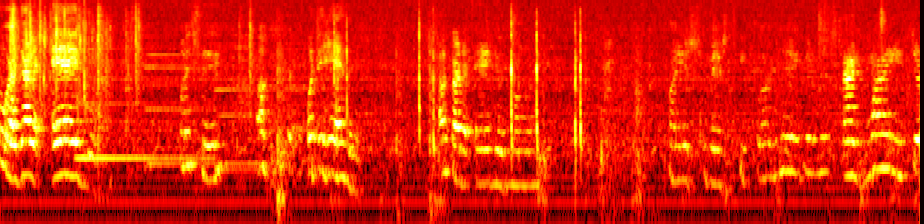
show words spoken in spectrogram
Oh, I got an egg. Let's see. What the hand in it? I got an egg in mine. I used to miss people an egg in it. And mine used to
